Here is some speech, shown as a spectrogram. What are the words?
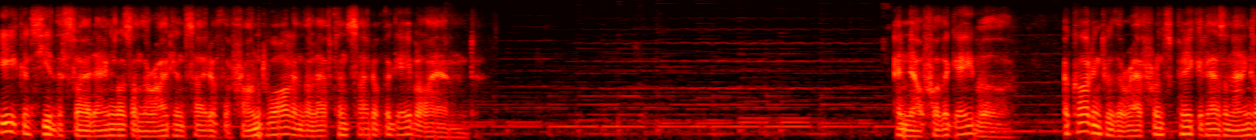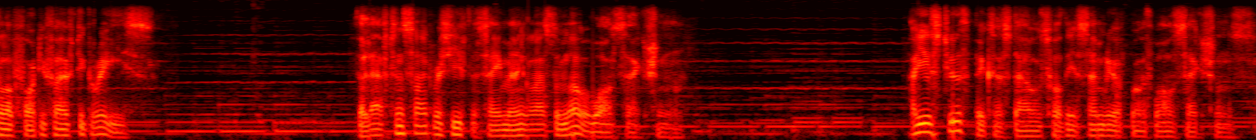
Here you can see the slight angles on the right hand side of the front wall and the left hand side of the gable end. And now for the gable. According to the reference pic it has an angle of 45 degrees. The left hand side received the same angle as the lower wall section. I used toothpicks as dowels for the assembly of both wall sections.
